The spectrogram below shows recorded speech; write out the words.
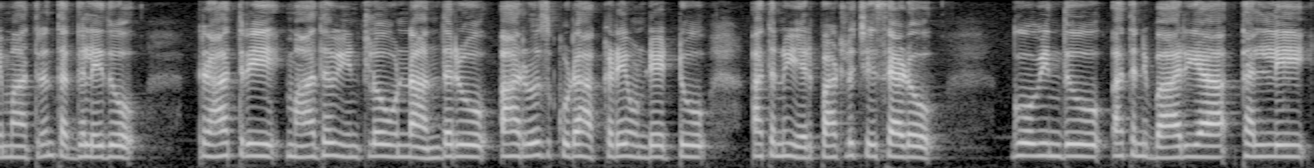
ఏమాత్రం తగ్గలేదు. రాత్రి మాధవ్ ఇంట్లో ఉన్న అందరూ ఆ రోజు కూడా అక్కడే ఉండేట్టు అతను ఏర్పాట్లు చేశాడు. గోవిందు అతని భార్య తల్లి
